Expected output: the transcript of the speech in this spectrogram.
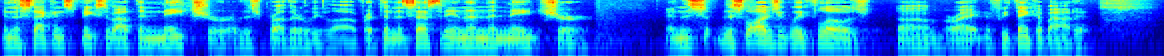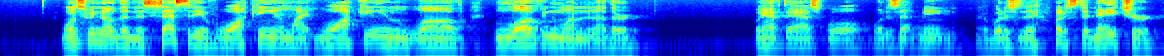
and the second speaks about the nature of this brotherly love, right? The necessity and then the nature. And this, this logically flows, um, right? If we think about it. Once we know the necessity of walking in light, walking in love, loving one another, we have to ask, well, what does that mean? What is the what is the nature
